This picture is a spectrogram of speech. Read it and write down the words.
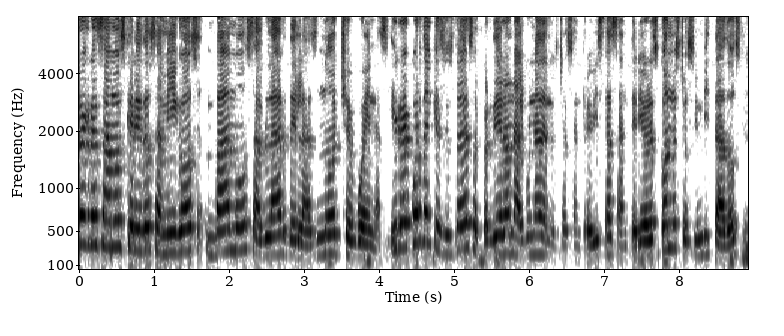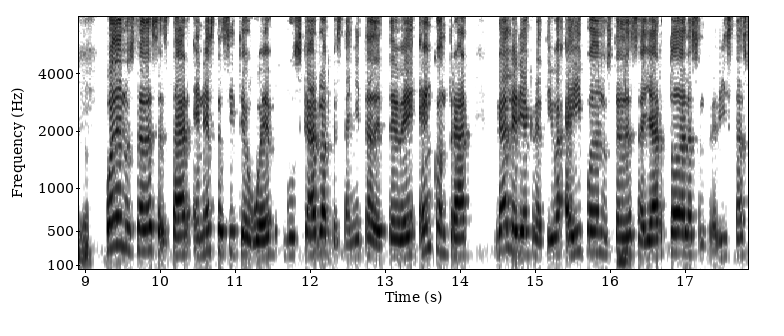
Regresamos, queridos amigos, vamos a hablar de las Nochebuenas. Y recuerden que si ustedes se perdieron alguna de nuestras entrevistas anteriores con nuestros invitados, pueden ustedes estar en este sitio web, buscar la pestañita de TV, encontrar Galería Creativa. Ahí pueden ustedes hallar todas las entrevistas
